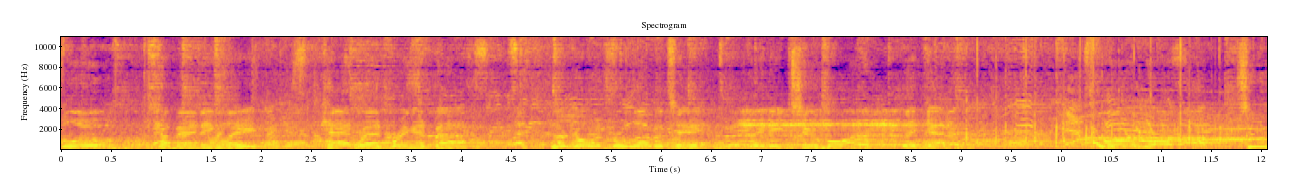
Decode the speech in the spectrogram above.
Blue commanding lead. Can red bring it back? They're going for levitate. They need two more. They get it. One robot. Two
